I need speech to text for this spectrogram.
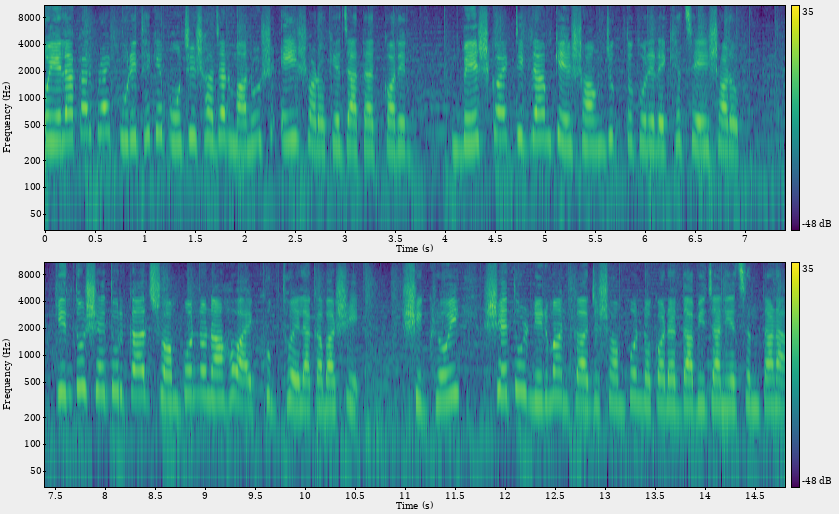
ওই এলাকার প্রায় কুড়ি থেকে পঁচিশ হাজার মানুষ এই সড়কে যাতায়াত করেন। বেশ কয়েকটি গ্রামকে সংযুক্ত করে রেখেছে এই সড়ক। কিন্তু সেতুর কাজ সম্পন্ন না হওয়ায় ক্ষুব্ধ এলাকাবাসী। শীঘ্রই সেতুর নির্মাণ কাজ সম্পন্ন করার দাবি জানিয়েছেন তারা।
